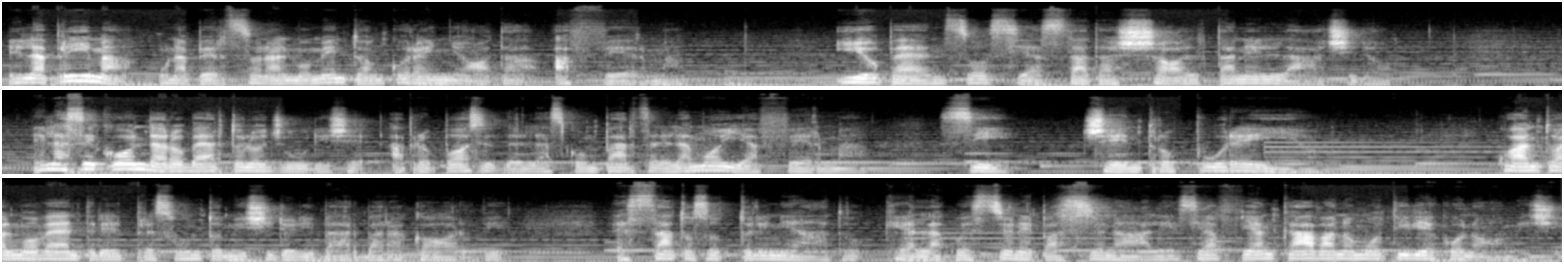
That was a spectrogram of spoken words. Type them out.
Nella prima, una persona al momento ancora ignota afferma Io penso sia stata sciolta nell'acido. Nella seconda, Roberto Lo Giudice, a proposito della scomparsa della moglie, afferma Sì, c'entro pure io. Quanto al movente del presunto omicidio di Barbara Corvi, è stato sottolineato che alla questione passionale si affiancavano motivi economici,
